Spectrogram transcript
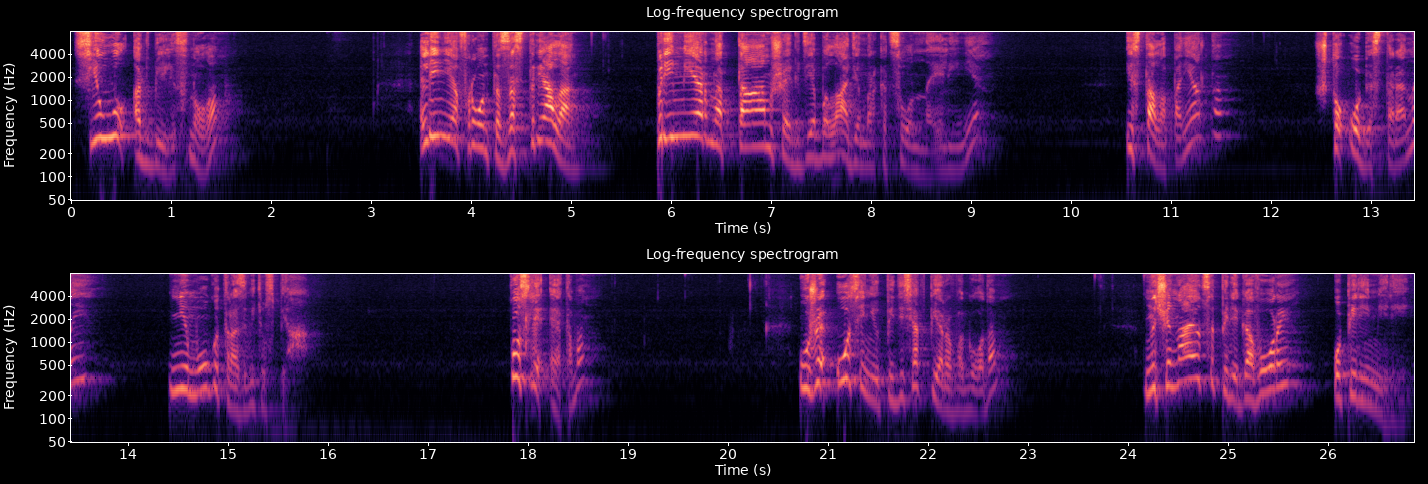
Сеул отбили снова. Линия фронта застряла примерно там же, где была демаркационная линия – и стало понятно, что обе стороны не могут развить успех. После этого уже осенью 1951 года начинаются переговоры о перемирии,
